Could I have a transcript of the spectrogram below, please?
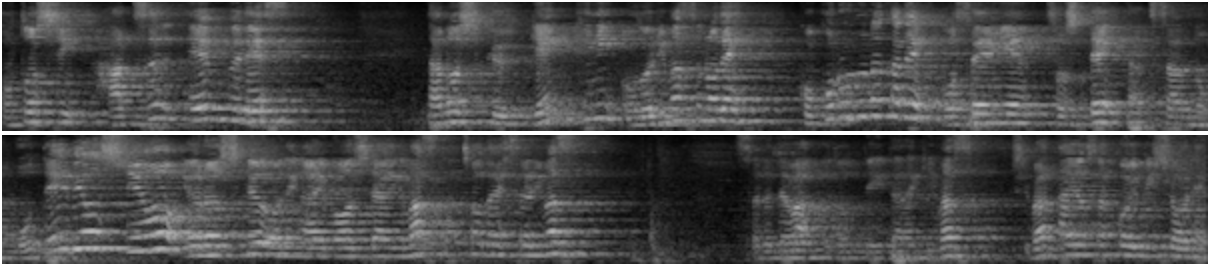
今年初演舞です。楽しく元気に踊りますので心の中でご声援そしてたくさんのお手拍子をよろしくお願い申し上げます。頂戴しております。それでは踊っていただきます。千葉かよさこい美少年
